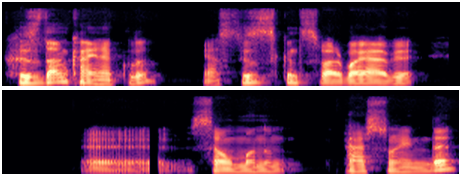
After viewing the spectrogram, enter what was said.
hızdan kaynaklı yani hız sıkıntısı var. Bayağı bir e, savunmanın personelinde.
